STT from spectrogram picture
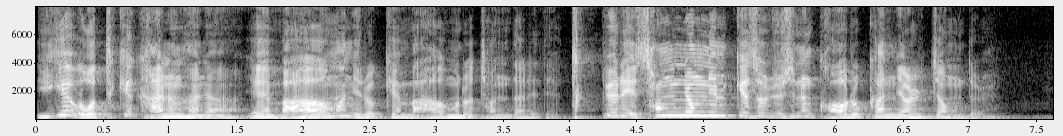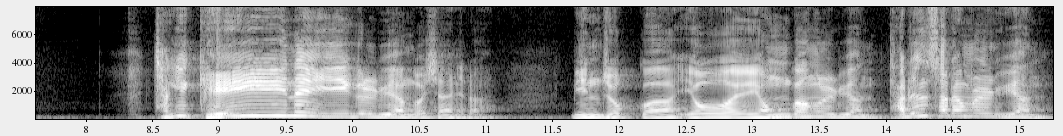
이게 어떻게 가능하냐? 예, 마음은 이렇게 마음으로 전달이 돼요. 특별히 성령님께서 주시는 거룩한 열정들, 자기 개인의 이익을 위한 것이 아니라 민족과 여호와의 영광을 위한 다른 사람을 위한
